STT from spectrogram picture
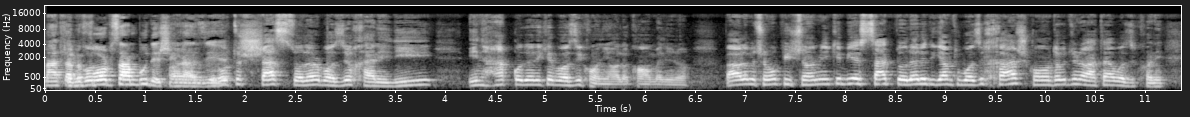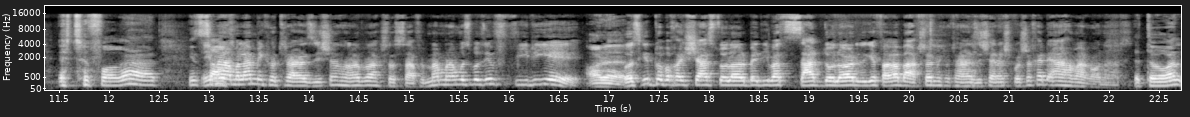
مطلب فوربس هم بودش این آره قضیه. تو 60 دلار بازی رو خریدی این حقو داری که بازی کنی حالا کامل اینو. حالا به شما پیشنهاد میگه که بیا 100 دلار دیگه هم تو بازی خرج کن تا بتونی راحت‌تر بازی کنی. اتفاقا این این معمولا microtransaction حالا بخش صفحه. من معمولا واسه بازی free ه. آره. واسه که تو بخوای 60 دلار بدی بعد 100 دلار دیگه فقط بخش microtransaction ش باشه. خیلی احمقانه است. اتفاقا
